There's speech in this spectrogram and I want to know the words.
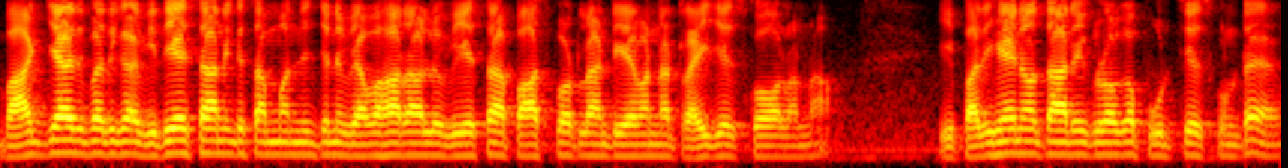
భాగ్యాధిపతిగా విదేశానికి సంబంధించిన వ్యవహారాలు వీసా పాస్పోర్ట్ లాంటివి ఏమన్నా ట్రై చేసుకోవాలన్నా ఈ పదిహేనో తారీఖులోగా పూర్తి చేసుకుంటే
